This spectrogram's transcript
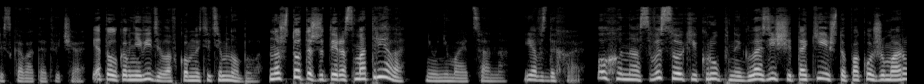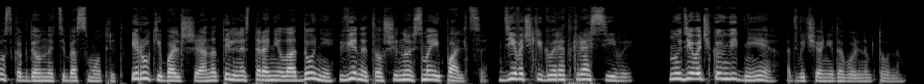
Рисковато отвечаю. Я толком не видела, в комнате темно было. «Но что-то же ты рассмотрела?» Не унимается она. Я вздыхаю. Ох, у нас высокий, крупный, глазищи такие, что по коже мороз, когда он на тебя смотрит. И руки большие, а на тыльной стороне ладони вены толщиной с мои пальцы. Девочки говорят красивый. «Ну, девочкам виднее», — отвечаю недовольным тоном.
